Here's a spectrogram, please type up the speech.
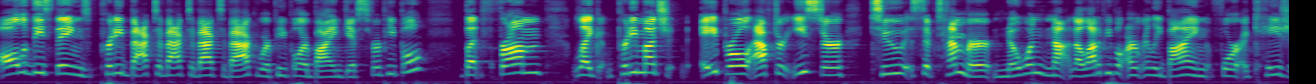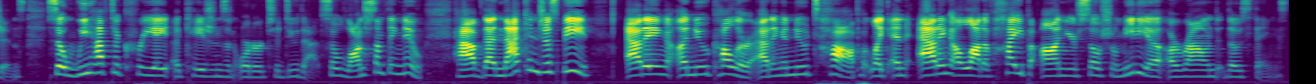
all of these things pretty back to back to back to back where people are buying gifts for people. But from like pretty much April after Easter to September, no one, not a lot of people aren't really buying for occasions. So we have to create occasions in order to do that. So launch something new. Have that, and that can just be adding a new color, adding a new top, like, and adding a lot of hype on your social media around those things.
